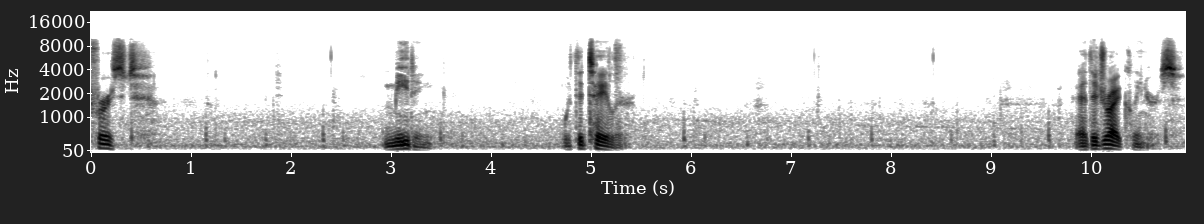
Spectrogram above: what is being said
first meeting with the tailor at the dry cleaners.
